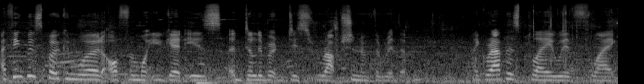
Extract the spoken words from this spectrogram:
I think with spoken word, often what you get is a deliberate disruption of the rhythm. Like rappers play with like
